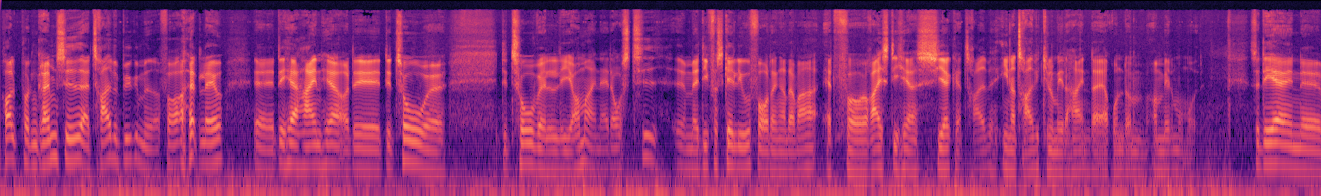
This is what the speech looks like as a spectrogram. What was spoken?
holdt på den grimme side af 30 byggemøder for at lave øh, det her hegn her, og det, det tog... Øh, det tog vel i omegn af et års tid øh, med de forskellige udfordringer, der var, at få rejst de her cirka 30-31 km hegn, der er rundt om, om mellemområdet. Så det er en, øh,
